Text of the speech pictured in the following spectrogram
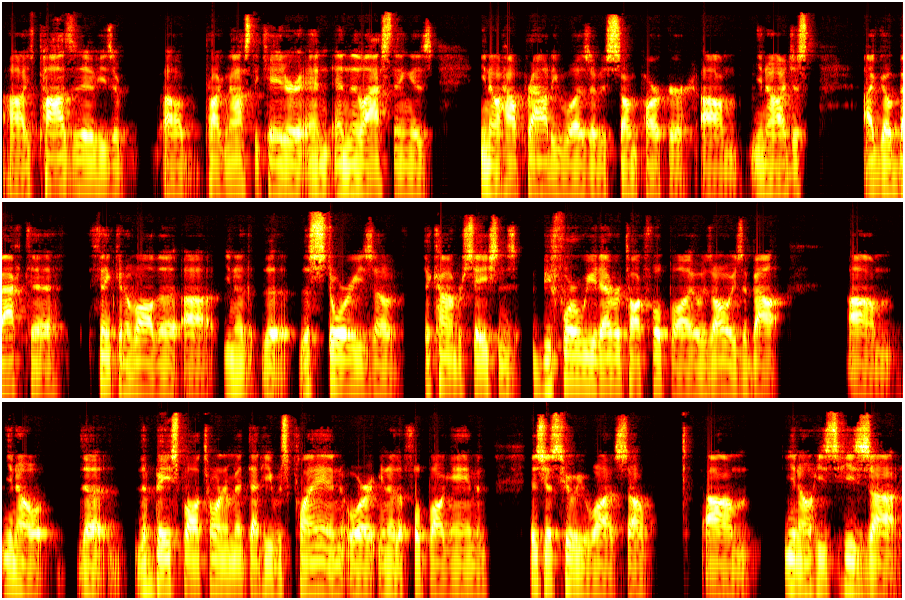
uh, he's positive. He's a prognosticator. And and the last thing is, you know, how proud he was of his son Parker. Um, you know, I just I go back to thinking of all the uh, you know the the stories of the conversations before we had ever talked football. It was always about um, you know, the the baseball tournament that he was playing, or you know, the football game, and it's just who he was. So, um, you know, he's he's uh,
